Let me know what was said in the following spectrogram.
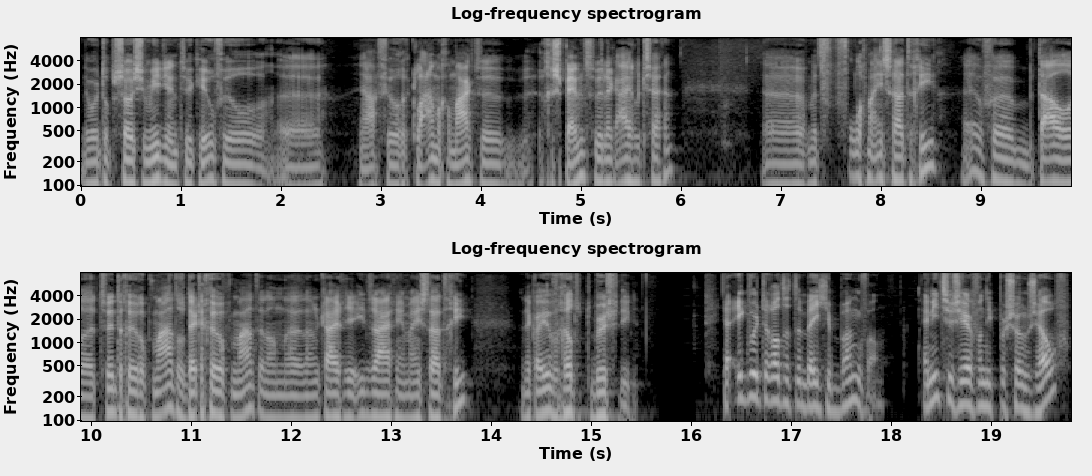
Er wordt op social media natuurlijk heel veel, eh, ja, veel reclame gemaakt, eh, gespamd wil ik eigenlijk zeggen. Eh, met volg mijn strategie. Hè? Of betaal eh, 20 euro per maand of 30 euro per maand en dan, dan krijg je inzage in mijn strategie. En dan kan je heel veel geld op de beurs verdienen. Ja, ik word er altijd een beetje bang van. En niet zozeer van die persoon zelf,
